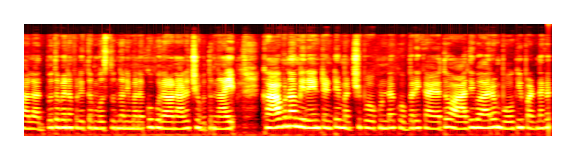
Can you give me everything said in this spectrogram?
చాలా అద్భుతమైన ఫలితం వస్తుందని మనకు పురాణాలు చెబుతున్నాయి. కావున మీరేంటంటే మర్చిపోకుండా కొబ్బరికాయతో ఆదివారం భోగి పండగ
